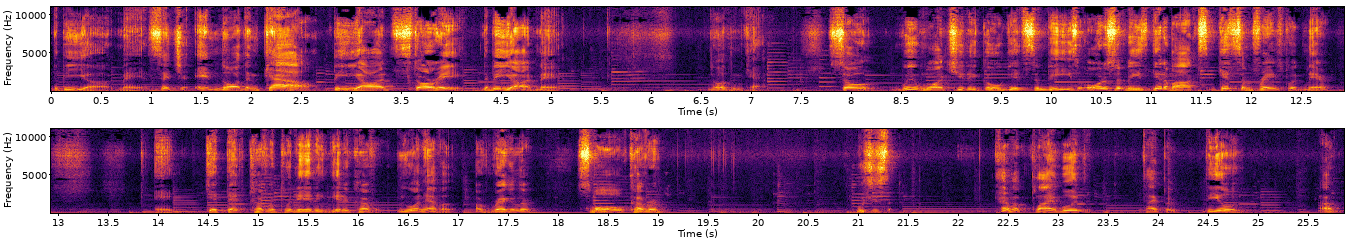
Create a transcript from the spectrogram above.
the Bee Yard Man sent you in Northern Cal. Bee Yard Story, the Bee Yard Man. Northern Cal. So we want you to go get some bees, order some bees, get a box, get some frames put in there, and get that cover put in and get a cover. You want to have a, a regular small cover, which is kind of a plywood type of deal. Um,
